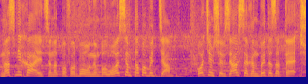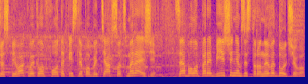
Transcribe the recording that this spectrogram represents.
Насміхається над пофарбованим волоссям та побиттям. Потім ще взявся ганбити за те, що співак виклав фото після побиття в соцмережі. Це було перебільшенням зі сторони ведучого.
